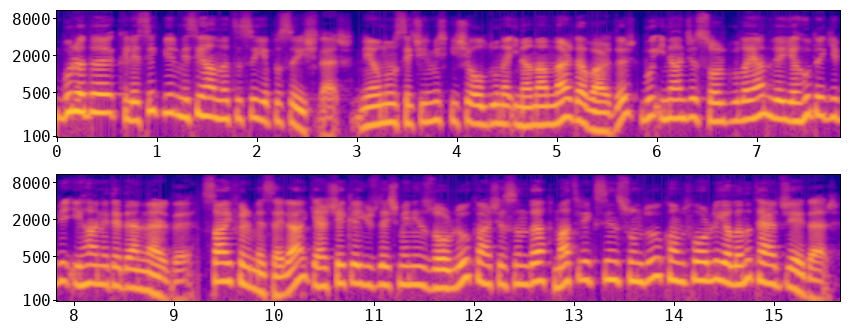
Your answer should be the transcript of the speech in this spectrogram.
Burada klasik bir Mesih anlatısı yapısı işler. Neo'nun seçilmiş kişi olduğuna inananlar da vardır. Bu inancı sorgulayan ve Yahuda gibi ihanet edenler de. Cypher mesela gerçekle yüzleşmenin zorluğu karşısında Matrix'in sunduğu konforlu yalanı tercih eder.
